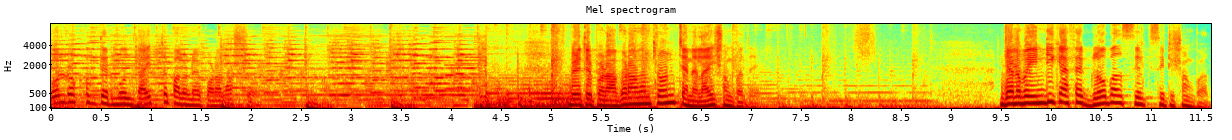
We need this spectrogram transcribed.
গোলরক্ষকদের মূল দায়িত্ব পালনের পরামর্শ। বিরতির পর আবার আমন্ত্রণ চ্যানেল আই সংবাদে। জানাব indie cafe global silk city সংবাদ।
